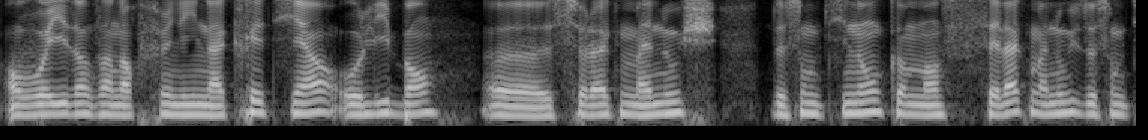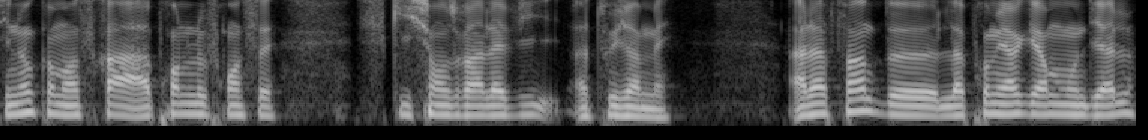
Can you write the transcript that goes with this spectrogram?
Envoyé dans un orphelinat chrétien au Liban, c'est là que Manouche de son petit nom commencera à apprendre le français, ce qui changera la vie à tout jamais. À la fin de la Première Guerre mondiale,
